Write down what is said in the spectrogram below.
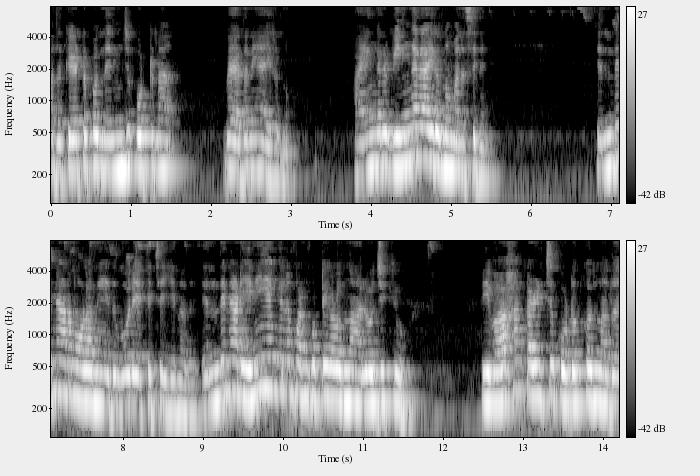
അത് കേട്ടപ്പോൾ നെഞ്ചു പൊട്ടണ വേദനയായിരുന്നു. ഭയങ്കര വിങ്ങലായിരുന്നു മനസ്സിന്. എന്തിനാണ് മോളെ നീ ഇതുപോലെയൊക്കെ ചെയ്യുന്നത്? എന്തിനാണ് ഇനിയെങ്കിലും പെൺകുട്ടികളൊന്ന് ആലോചിക്കൂ. വിവാഹം കഴിച്ച് കൊടുക്കുന്നത്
